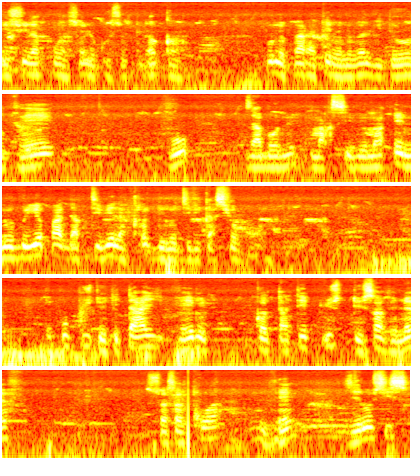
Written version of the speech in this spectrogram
je suis là, professeur Logoso. Donc, pour ne pas rater mes nouvelles vidéos, veuillez vous abonner massivement et n'oubliez pas d'activer la cloche de notification. Pour plus de détails, veuillez me contacter plus 229 63 20 06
